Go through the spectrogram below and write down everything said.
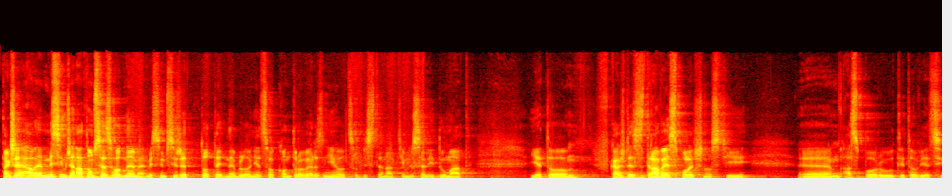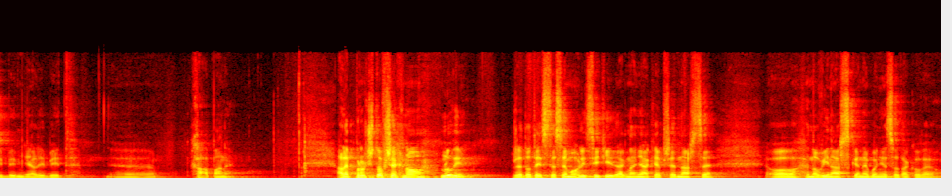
Takže ale myslím, že na tom se shodneme. Myslím si, že to teď nebylo něco kontroverzního, co byste nad tím museli dumat. Je to v každé zdravé společnosti eh, a sboru tyto věci by měly být eh, chápané. Ale proč to všechno mluvím? Že doteď jste se mohli cítit jak na nějaké přednášce o novinářské nebo něco takového.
